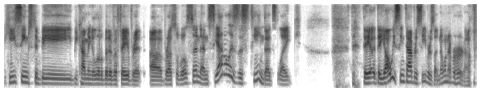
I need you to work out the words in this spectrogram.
He seems to be becoming a little bit of a favorite of Russell Wilson and Seattle is this team that's like they they always seem to have receivers that no one ever heard of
